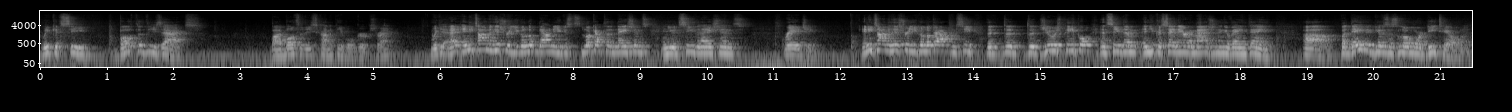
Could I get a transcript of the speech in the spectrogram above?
we could see both of these acts by both of these kind of people groups, right? We can, any time in history, you can look down and you can look out to the nations and you would see the nations raging. Any time in history, you can look out and see the, the, the Jewish people and see them, and you could say they were imagining a vain thing. Uh, but David gives us a little more detail on it.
